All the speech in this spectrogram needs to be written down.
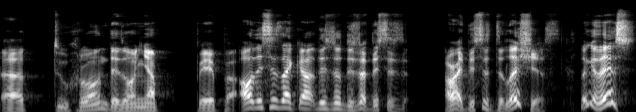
Uh, turron de Doña Pepa. Oh, this is like a this is a dessert. This is all right. This is delicious. Look at this.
